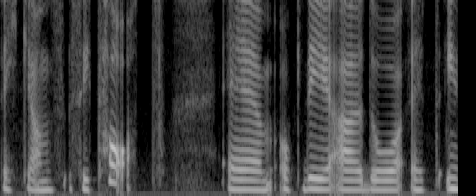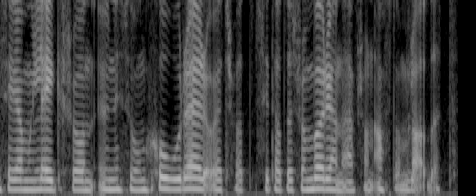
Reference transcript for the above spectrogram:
veckans citat. Ehm, och det är då ett Instagraminlägg från Unison Jourer och jag tror att citatet från början är från Aftonbladet.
